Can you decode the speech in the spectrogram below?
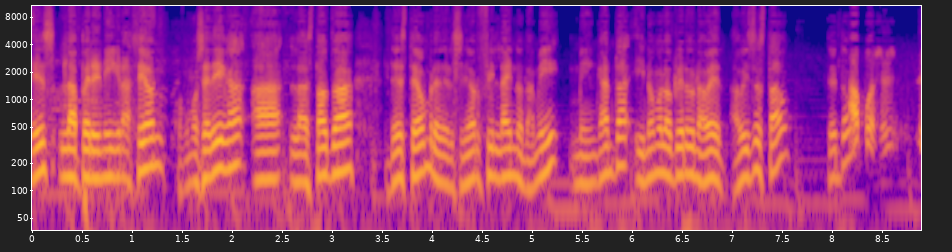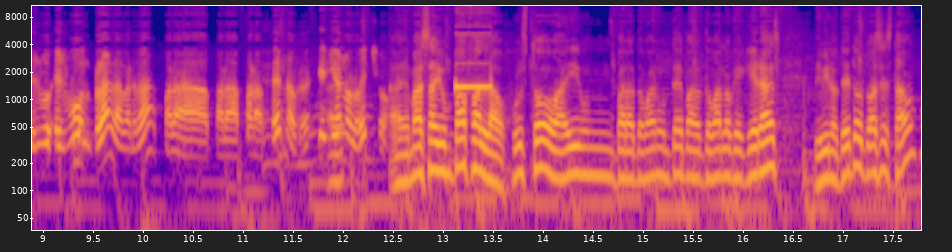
es la peregrinación, o como se diga, a la estatua de este hombre, del señor Phil Lynott. A mí me encanta y no me lo pierdo una vez. ¿Habéis estado, Teto? Ah, pues es, es, es buen plan, la verdad, para, para, para hacerlo. La verdad es que yo no lo he hecho. Además hay un pub al lado, justo hay un para tomar un té, para tomar lo que quieras. Divino Teto, ¿tú has estado?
